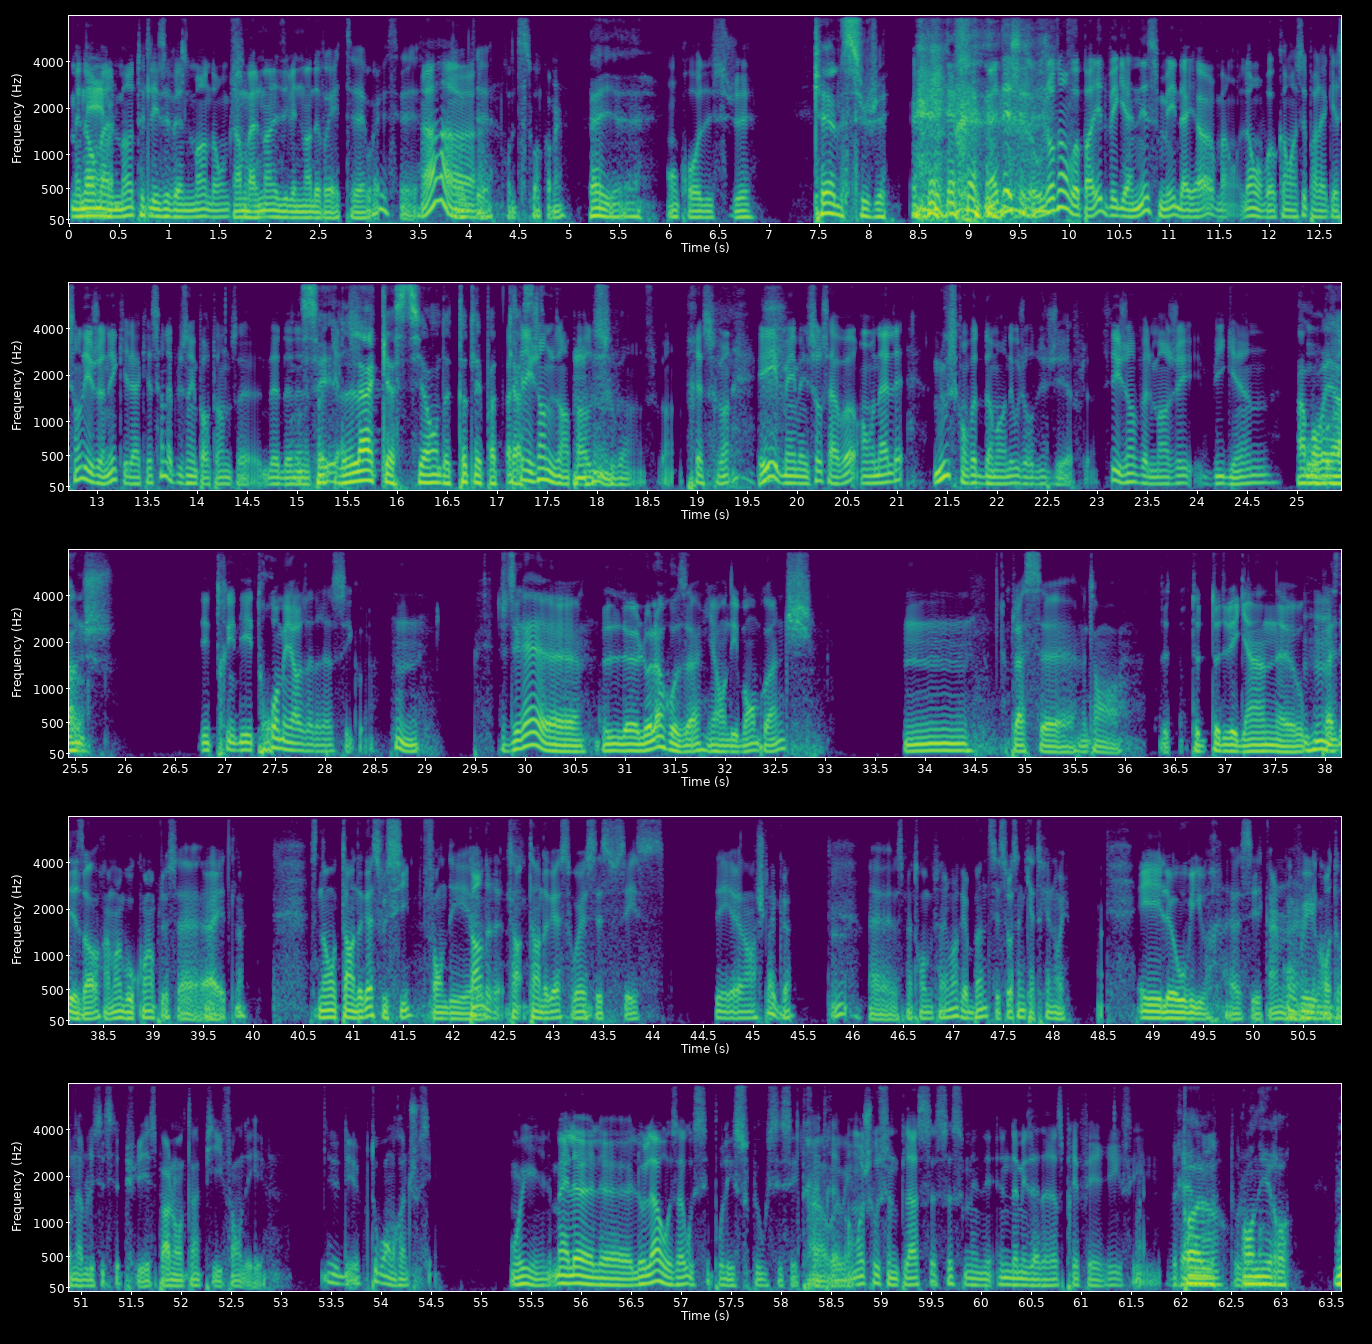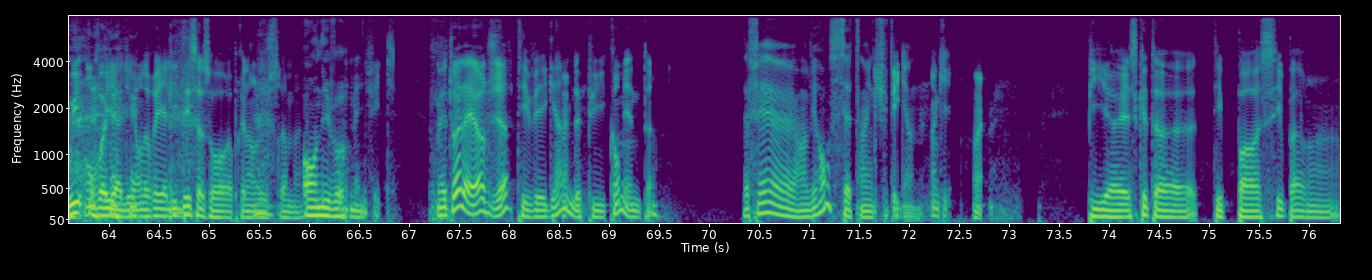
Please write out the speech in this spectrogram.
mais normalement, tous les événements, donc. sont- normalement, les événements devraient être. euh, ouais, c'est. Ah! Autre, euh, autre histoire quand même. Hey, euh, On croise des sujets. quel sujet? Aujourd'hui, on va parler de véganisme. Et d'ailleurs, bon, là, on va commencer par la question déjeuner, qui est la question la plus importante de, de notre C'est la question de tous les podcasts. Parce que les gens nous en parlent Mhm. souvent, souvent, très souvent. Et bien, bien sûr, ça va. On allait. Nous, ce qu'on va te demander aujourd'hui, GF, là, si les gens veulent manger vegan à Montréal. brunch, les, les trois meilleures adresses, c'est quoi? Hmm. Je dirais euh, le Lola Rosa, ils ont des bons brunchs. Hmm, Place, euh, mettons, toute vegan, euh, au Mhm. place des arts, vraiment beaucoup en plus à, à être là. Sinon, Tendresse aussi, font des. euh, Tendresse. Ten- Tendresse, ouais, c'est. C'est euh, en Schlager. Hmm. Euh, si ma trompe- mémoire est bonne, c'est 64 oui. Et le Haut Vivre, c'est quand même Au un Vivre, incontournable aussi depuis super longtemps, puis ils font des, des, des plutôt bons brunchs aussi. Oui, mais le, le Lola Rosa aussi pour les soupers aussi, c'est très Ah, très oui, bon. oui. Moi, je trouve que c'est une place, ça, c'est une de mes adresses préférées. C'est vraiment Paul, toujours. on ira. Oui, on va y aller. On devrait y aller dès ce soir après l'enregistrement. On y va. Magnifique. Mais toi, d'ailleurs, Jeff, t'es vegan depuis combien de temps? Ça fait euh, environ 7 ans que je suis vegan. Puis euh, est-ce que t'as- t'es passé par un,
